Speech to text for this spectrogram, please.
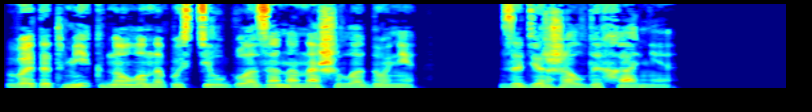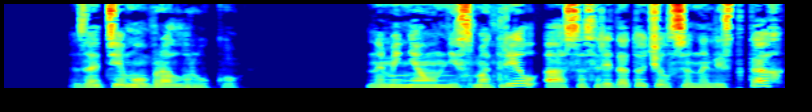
В этот миг Нолан опустил глаза на наши ладони, задержал дыхание — затем убрал руку. На меня он не смотрел, а сосредоточился на листках,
